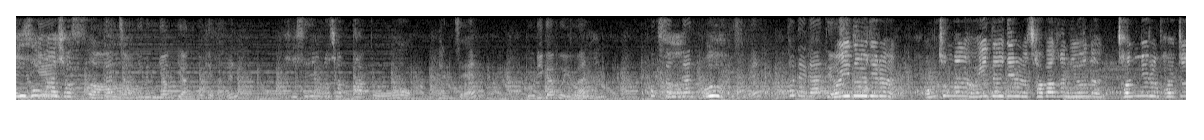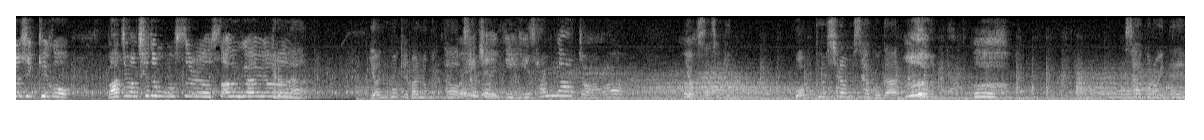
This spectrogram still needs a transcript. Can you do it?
희생하셨어. 공간 전이 능력 연구 개발은 희생하셨다고. 현재 우리가 보유한 혹성간 어, 어. 기술의 토대가 되었습니다. 웨이들디를 엄청 많은 웨이들디를 잡아간 이유는 전류를 발전시키고 마지막 최종 보스를 싸우게 하려는 그러나 연구 개발로부터 30년 웨이들디 살려줘. 역사적인 워프 실험 사고가 발생합니다. 아, 사고로 인해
